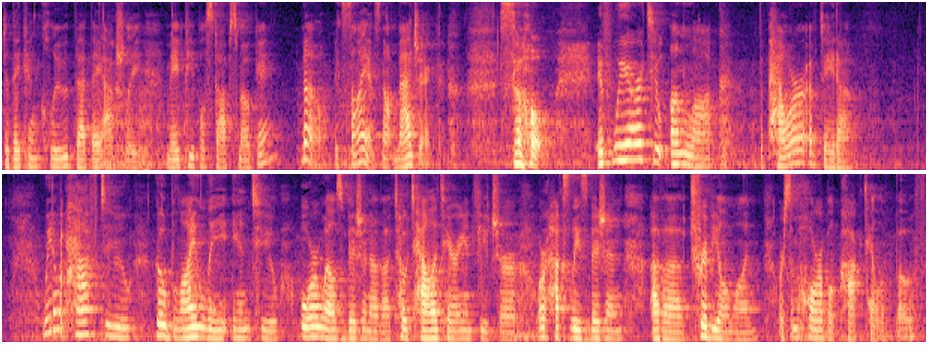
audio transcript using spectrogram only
did they conclude that they actually made people stop smoking? No, it's science, not magic. So if we are to unlock the power of data, we don't have to go blindly into Orwell's vision of a totalitarian future or Huxley's vision of a trivial one or some horrible cocktail of both.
